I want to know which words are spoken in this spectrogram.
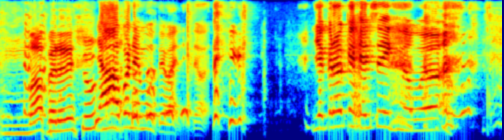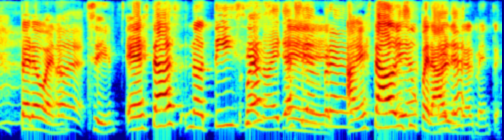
Maffer, ¿eres tú? Ya va a poner mute, vale. no. Yo creo que es el signo, weón. Pero bueno, sí, estas noticias Bueno, ella eh, siempre- han estado ella- insuperables ella- realmente.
